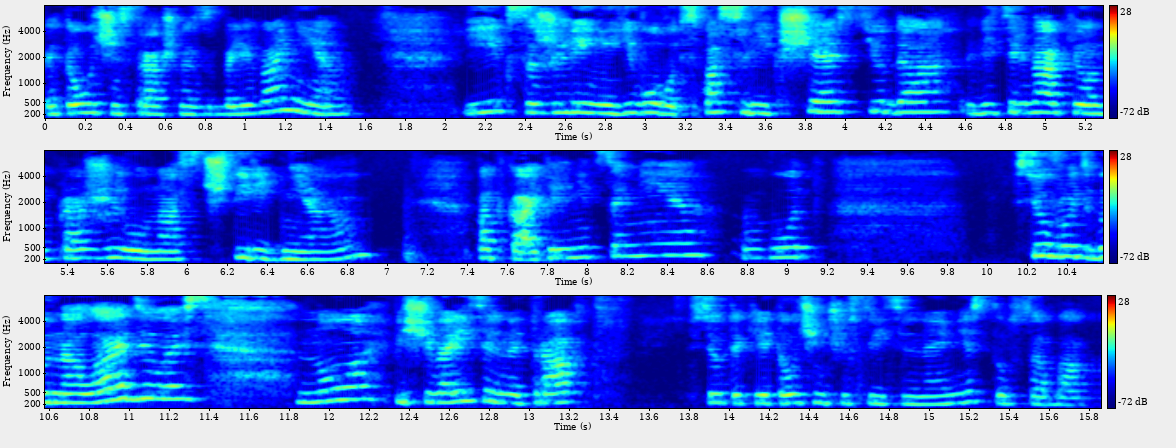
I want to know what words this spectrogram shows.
Это очень страшное заболевание. И, к сожалению, его вот спасли, к счастью, да. В ветеринарке он прожил у нас 4 дня под капельницами. Вот. Все вроде бы наладилось, но пищеварительный тракт все-таки это очень чувствительное место у собак.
